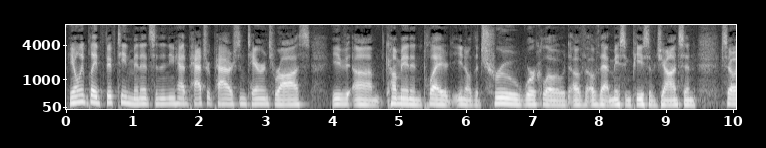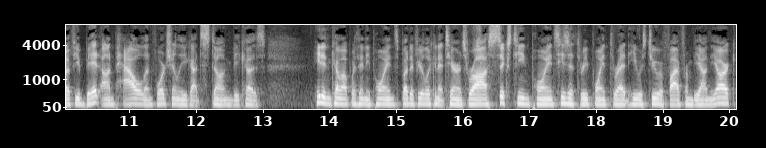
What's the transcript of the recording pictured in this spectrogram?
He only played 15 minutes, and then you had Patrick Patterson, Terrence Ross, um, come in and play. You know the true workload of of that missing piece of Johnson. So if you bit on Powell, unfortunately, you got stung because he didn't come up with any points, but if you're looking at Terrence Ross, 16 points. He's a three point threat. He was two of five from beyond the arc.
